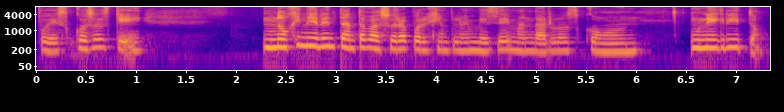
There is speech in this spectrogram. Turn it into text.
pues cosas que no generen tanta basura, por ejemplo, en vez de mandarlos con un negrito.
